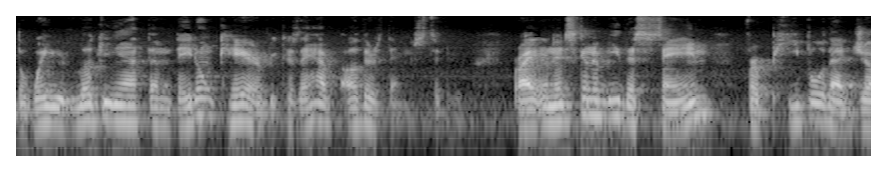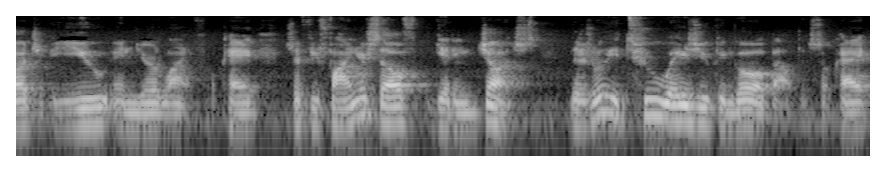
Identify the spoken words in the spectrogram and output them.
the way you're looking at them. They don't care because they have other things to do, right? And it's going to be the same for people that judge you in your life, okay? So if you find yourself getting judged, there's really two ways you can go about this, okay?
